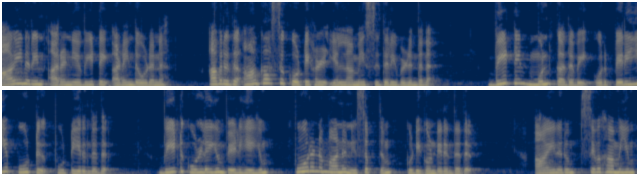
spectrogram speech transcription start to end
ஆயனரின் அரண்ய வீட்டை அடைந்தவுடன் அவரது ஆகாச கோட்டைகள் எல்லாமே சிதறி விழுந்தன. வீட்டின் முன் கதவை ஒரு பெரிய பூட்டு பூட்டியிருந்தது. வீட்டுக்குள்ளேயும் வெளியேயும் பூரணமான நிசப்தம் குடிகொண்டிருந்தது. ஆயனரும் சிவகாமியும்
